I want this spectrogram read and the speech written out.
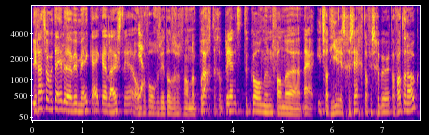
Je gaat zo meteen eh, weer meekijken en luisteren. Om Ja. vervolgens weer tot een soort van een prachtige prent te komen... van eh, nou ja, iets wat hier is gezegd of is gebeurd of wat dan ook.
